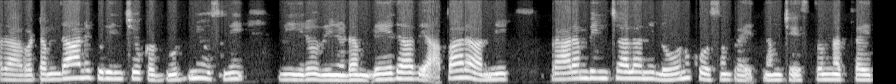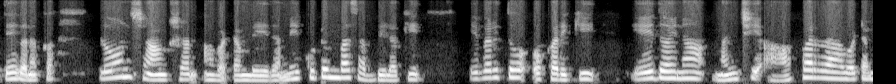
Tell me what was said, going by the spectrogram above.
రావటం దాని గురించి ఒక గుడ్ న్యూస్ని మీరు వినడం లేదా వ్యాపారాన్ని ప్రారంభించాలని లోన్ కోసం ప్రయత్నం చేస్తున్నట్లయితే గనక లోన్ శాంక్షన్ అవ్వటం లేదా మీ కుటుంబ సభ్యులకి ఎవరితో ఒకరికి ఏదైనా మంచి ఆఫర్ రావటం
